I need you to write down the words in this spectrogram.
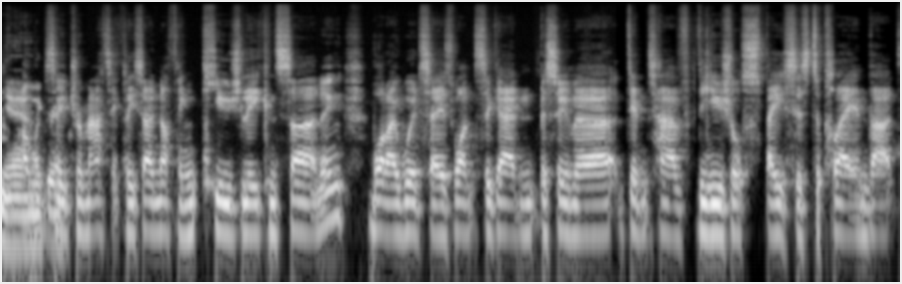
Yeah, I I would agree. say dramatically so, nothing hugely concerning. What I would say is once again, Bissouma didn't have the usual spaces to play in that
